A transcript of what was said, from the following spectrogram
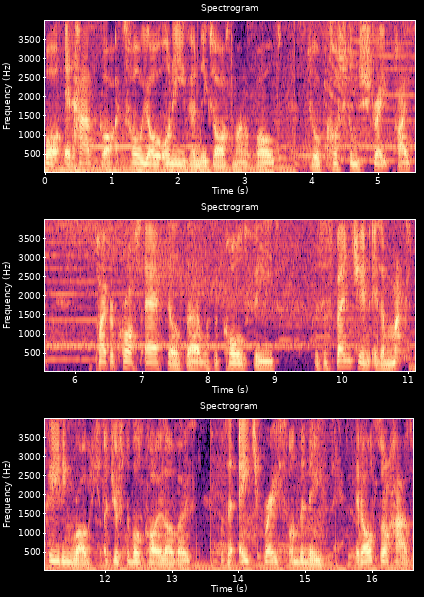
but it has got a Toyo uneven exhaust manifold to a custom straight pipe, Pipercross air filter with a cold feed. The suspension is a Max Speeding Rods adjustable coilovers with an H brace underneath. It also has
